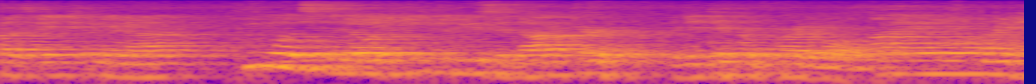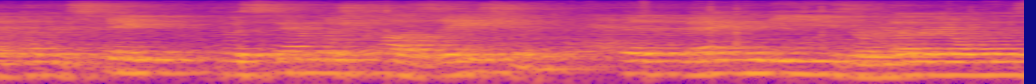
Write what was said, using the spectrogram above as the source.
causation or not. He wants to know if he can use a doctor in a different part of Ohio or in another state to establish causation that manganese or another illness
